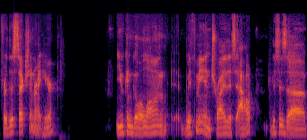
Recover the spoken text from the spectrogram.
for this section right here, you can go along eh, with me and try this out. This is a,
